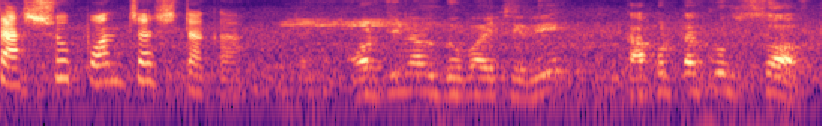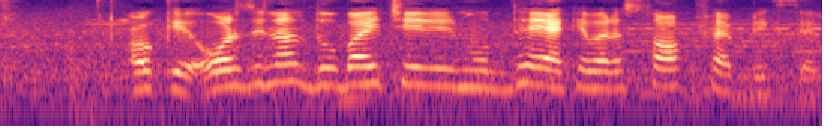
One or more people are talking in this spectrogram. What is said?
চারশো পঞ্চাশ টাকা। অরিজিনাল দুবাই চেরি কাপড়টা খুব সফট ওকে অরিজিনাল দুবাই চেরির মধ্যে একেবারে সফট ফ্যাব্রিক্সের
